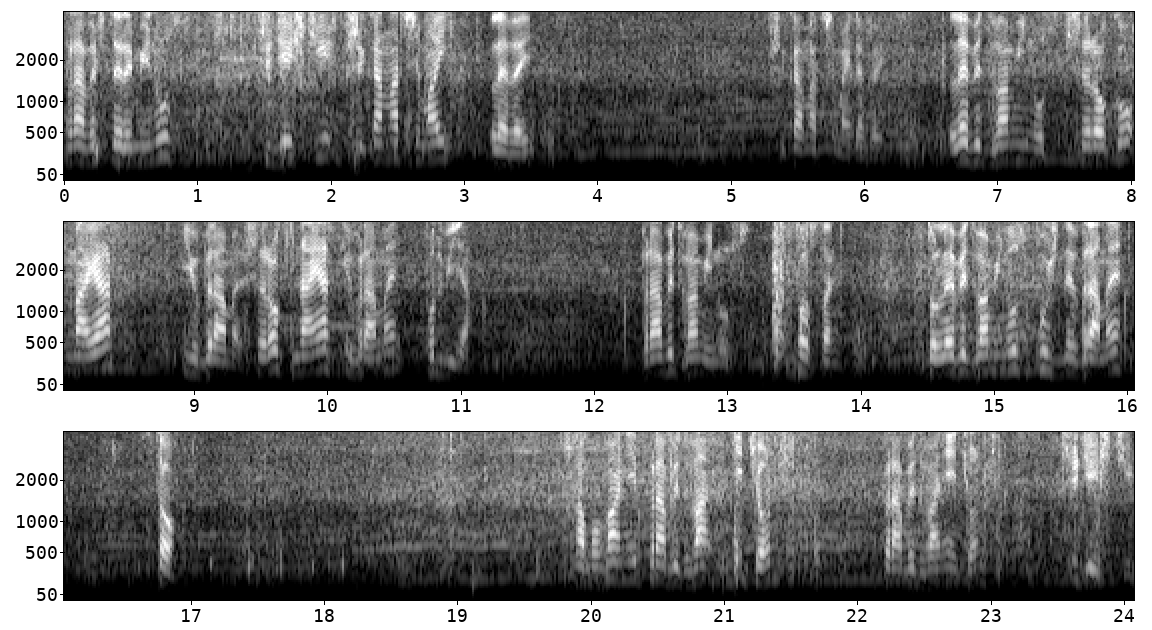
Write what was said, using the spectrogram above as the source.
Prawy 4 minus. 30. Szykana trzymaj lewej. Szykana trzymaj lewej. Lewy 2 minus szeroko. Najazd i w bramę. Szeroki najazd i w bramę. Podbija. Prawy 2 minus. Zostań. Do lewy 2 minus. Późny w bramę. 100. Hamowanie, prawy 2, nie ciąć. Prawy 2, nie ciąć. 30.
